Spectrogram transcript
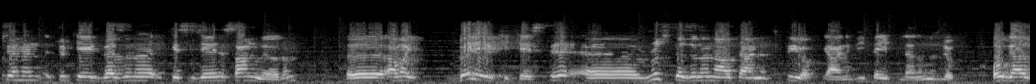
Rusya'nın Türkiye gazını keseceğini sanmıyorum. Ee, ama velev ki kesti. Ee, Rus gazının alternatifi yok. Yani bir pay planımız yok. O gaz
